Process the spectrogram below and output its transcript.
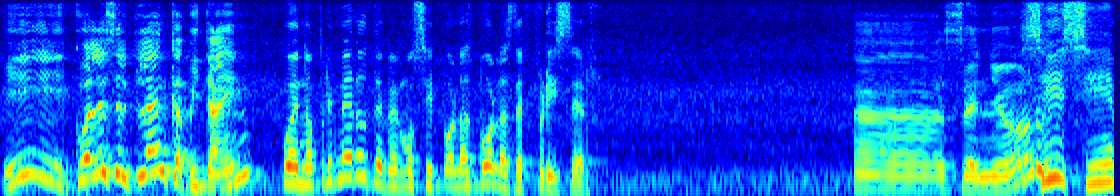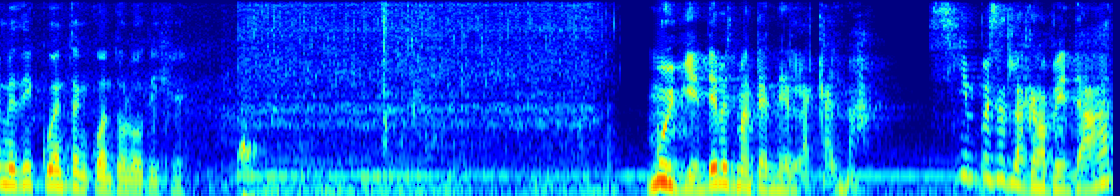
¿Y cuál es el plan, capitán? Bueno, primero debemos ir por las bolas de Freezer. Ah, señor. Sí, sí, me di cuenta en cuanto lo dije. Muy bien, debes mantener la calma. Si empiezas la gravedad,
